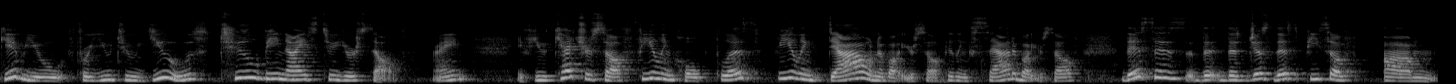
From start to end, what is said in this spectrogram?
give you for you to use to be nice to yourself, right? If you catch yourself feeling hopeless, feeling down about yourself, feeling sad about yourself, this is the, the just this piece of um,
